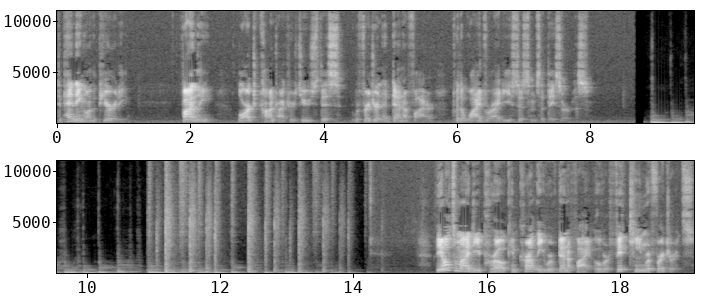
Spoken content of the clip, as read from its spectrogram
depending on the purity. Finally, large contractors use this refrigerant identifier for the wide variety of systems that they service. The Ultima ID Pro can currently identify over 15 refrigerants.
